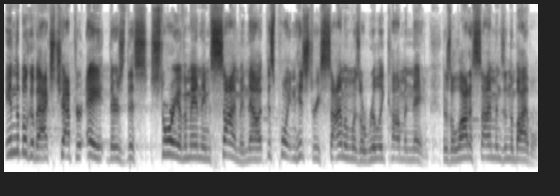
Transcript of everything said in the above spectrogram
in the book of Acts, chapter 8, there's this story of a man named Simon. Now, at this point in history, Simon was a really common name. There's a lot of Simons in the Bible,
